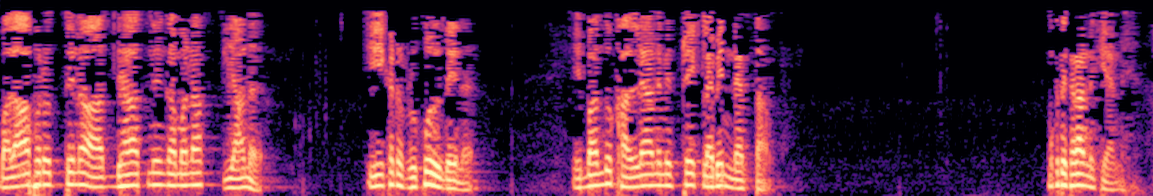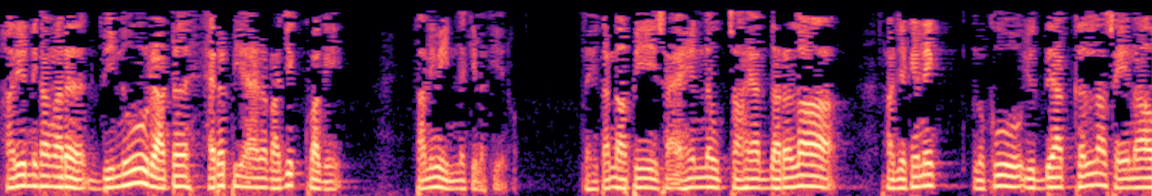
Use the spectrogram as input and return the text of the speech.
බලාපොරොත්තු වෙන ආධ්‍යාත්මික ගමනක් යන ඒකට රුකුල් දෙන ඒ බඳු කල්යාණ මිත්‍රයෙක් ලැබෙන්නේ නැත්තම් මොකද කරන්න කියන්නේ? හරියට නිකන් අර දිනු රට හැරපියාන රජෙක් වගේ තනිව ඉන්න කියලා කියනවා. දැන් හිතන්න අපි සෑහෙන්න උත්සාහයක් දරලා රජ කෙනෙක් ලොකු යුද්ධයක් කළා සේනාව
